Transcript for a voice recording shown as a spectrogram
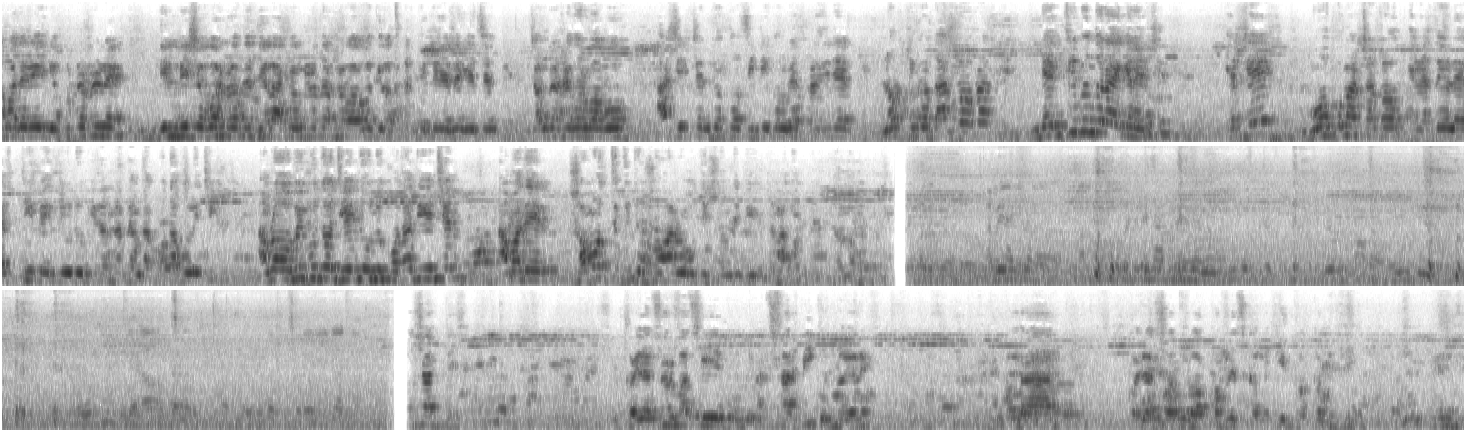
আমাদের এই ডেপুটেশনে দিল্লি সুবর্ণতে জেলা কংগ্রেসের সভাপতি অতিথি এসে গেছেন চন্দ্রশেখর বাবু আশিস সেনযুক্ত সিটি কংগ্রেস প্রেসিডেন্ট, নরসিংহ দাস আমরা নেতৃবৃন্দরা এখানে এসে এসে মহকুমার শাসক চিফ এক্সিকিউটিভ অফিসারের সাথে আমরা কথা বলেছি। আমরা অভিভূত যেহেতু উনি কথা দিয়েছেন, আমাদের সমস্ত কিছু সহানুভূতির সঙ্গে বিবেচনা করবেন কৈলাসরবাসীর সার্বিক উন্নয়নে আমরা কৈলাসর ব্লক কংগ্রেস কমিটির পক্ষ থেকে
